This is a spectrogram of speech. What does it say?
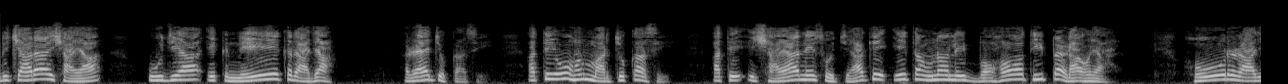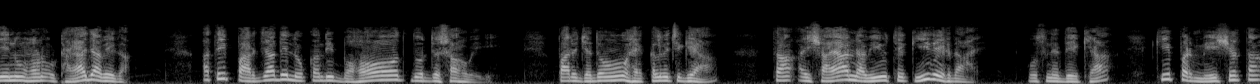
ਵਿਚਾਰਾ ਇਸ਼ਾਇਆ ਉਜਿਆ ਇੱਕ ਨੇਕ ਰਾਜਾ ਰਹਿ ਚੁੱਕਾ ਸੀ ਅਤੇ ਉਹ ਹੁਣ ਮਰ ਚੁੱਕਾ ਸੀ ਅਤੇ ਇਸ਼ਾਇਆ ਨੇ ਸੋਚਿਆ ਕਿ ਇਹ ਤਾਂ ਉਹਨਾਂ ਲਈ ਬਹੁਤ ਹੀ ਭੈੜਾ ਹੋਇਆ ਹੈ। ਹੋਰ ਰਾਜੇ ਨੂੰ ਹੁਣ ਉਠਾਇਆ ਜਾਵੇਗਾ ਅਤੇ ਪਰਜਾ ਦੇ ਲੋਕਾਂ ਦੀ ਬਹੁਤ ਦੁਰਦਸ਼ਾ ਹੋਵੇਗੀ। ਪਰ ਜਦੋਂ ਉਹ ਹੈਕਲ ਵਿੱਚ ਗਿਆ ਤਾਂ ਇਸ਼ਾਇਆ ਨਵੀ ਉੱਥੇ ਕੀ ਦੇਖਦਾ ਹੈ? ਉਸਨੇ ਦੇਖਿਆ ਕਿ ਪਰਮੇਸ਼ਰ ਤਾਂ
